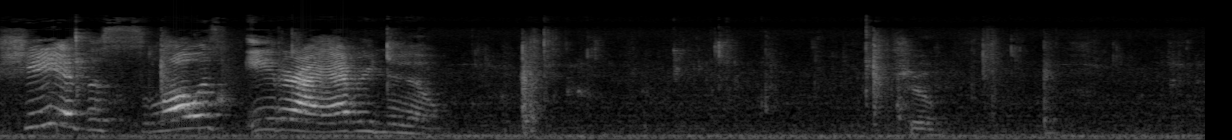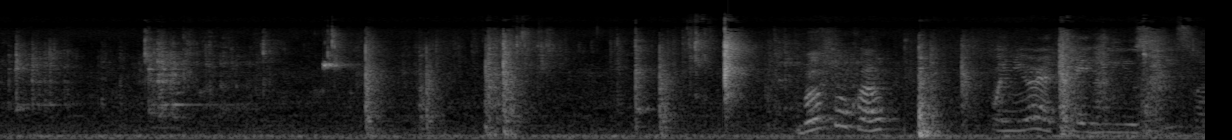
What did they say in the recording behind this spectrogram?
She is the slowest eater I ever knew. Sure. But it's okay. When you're a kid, you used to be slow.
